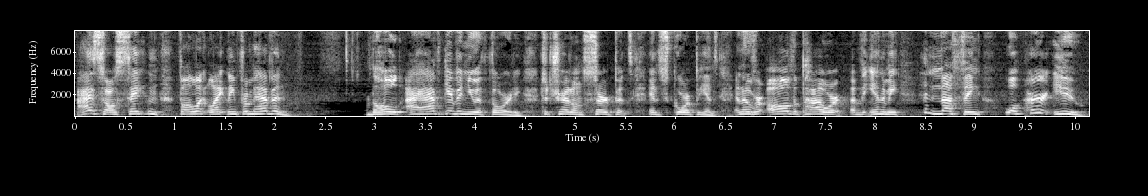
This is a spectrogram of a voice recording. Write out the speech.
I saw Satan fall like lightning from heaven. Behold, I have given you authority to tread on serpents and scorpions and over all the power of the enemy, and nothing will hurt you.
